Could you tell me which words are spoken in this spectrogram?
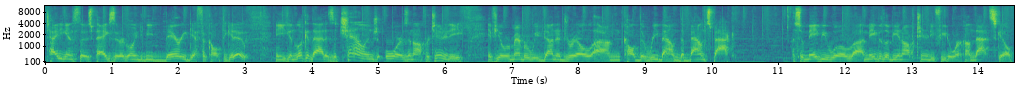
tight against those pegs that are going to be very difficult to get out. And you can look at that as a challenge or as an opportunity. If you'll remember, we've done a drill um, called the rebound, the bounce back. So maybe we'll uh, maybe there'll be an opportunity for you to work on that skill.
